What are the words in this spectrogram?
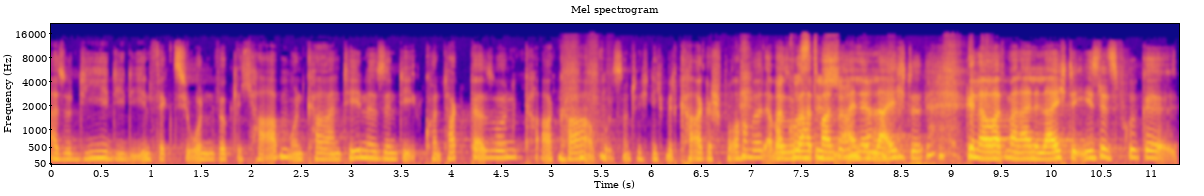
also die, die die Infektion wirklich haben. Und Quarantäne sind die Kontaktpersonen, KK, obwohl es natürlich nicht mit K gesprochen wird. Aber so hat man eine ja. leichte, genau, hat man eine leichte Eselsbrücke,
